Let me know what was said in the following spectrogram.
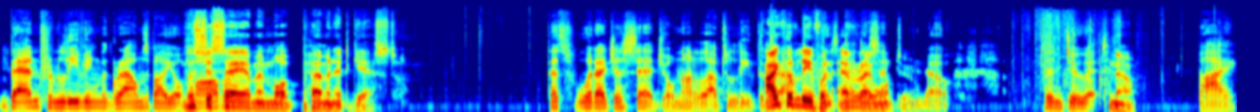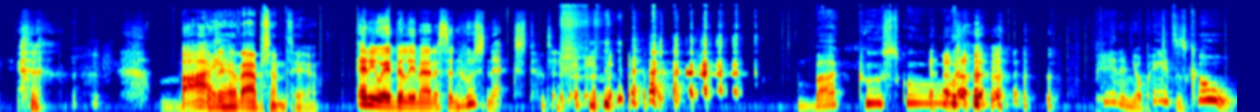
banned from leaving the grounds by your Let's father. just say I'm a more permanent guest. That's what I just said. You're not allowed to leave the. I could leave whenever Daddy I want to. No, then do it. No, Bye. but Bye. they have absinthe here. Anyway, Billy Madison, who's next? Back to school. Peeing in your pants is cool.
